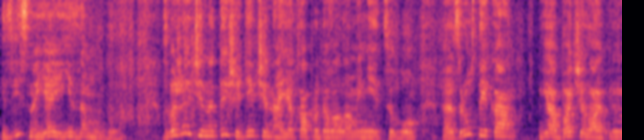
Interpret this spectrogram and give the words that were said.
І, звісно, я її замовила. Зважаючи на те, що дівчина, яка продавала мені цього е, зростика, я бачила е,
